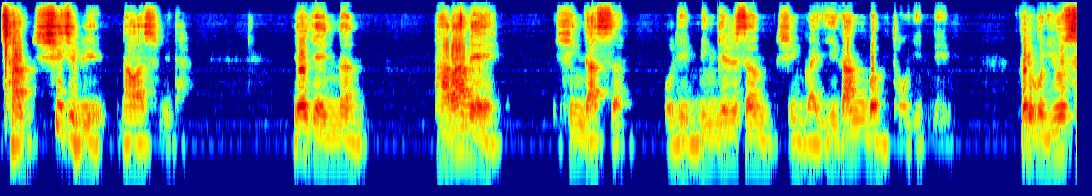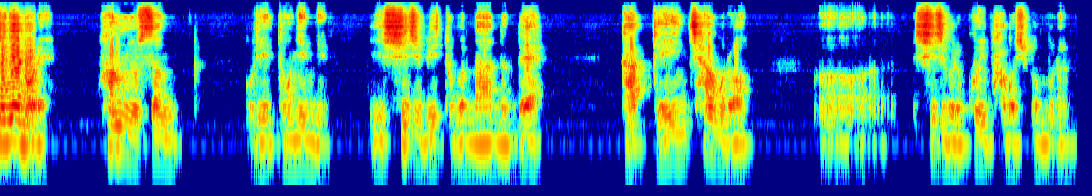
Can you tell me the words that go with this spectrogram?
참 시집이 나왔습니다. 여기에 있는 바람의 흰가섭 우리 민길성 시인과 이강범 동인님 그리고 유성의 노래 황유성 우리 동인님 이 시집이 두번 나왔는데 각 개인 창으로 어, 시집을 구입하고 싶은 분은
